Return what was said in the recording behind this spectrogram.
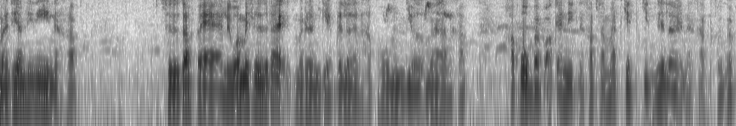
มาเที่ยวที่นี่นะครับ ซื้อกาแฟหรือว่าไม่ซื้อก็ได้มาเดินเก็บได้เลยนะครับ เพราะว่ามันเยอะมากนะครับเขาปลูกแบบออร์แกนิกนะครับ สามารถเก็บกินได้เลยนะครับ คือแบบ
